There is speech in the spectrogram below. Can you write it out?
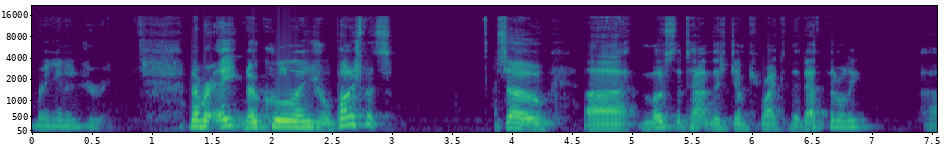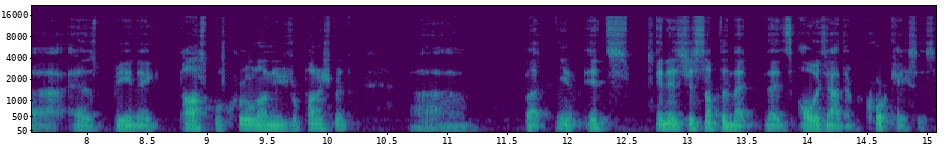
bring in a jury. Number eight, no cruel and unusual punishments. So uh, most of the time, this jumps right to the death penalty uh, as being a possible cruel, and unusual punishment. Uh, but you know, it's and it's just something that that's always out there for court cases.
